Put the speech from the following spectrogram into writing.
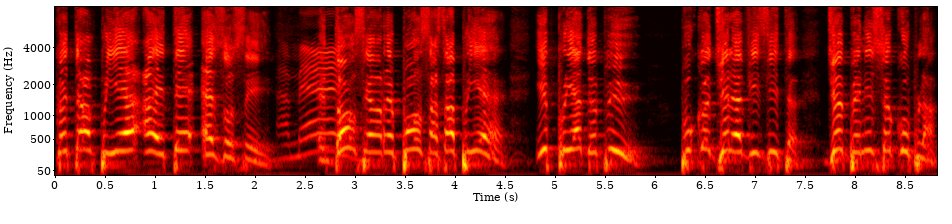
que ta prière a été exaucée. Amen. Et donc c'est en réponse à sa prière. Il priait depuis pour que Dieu les visite. Dieu bénisse ce couple-là.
